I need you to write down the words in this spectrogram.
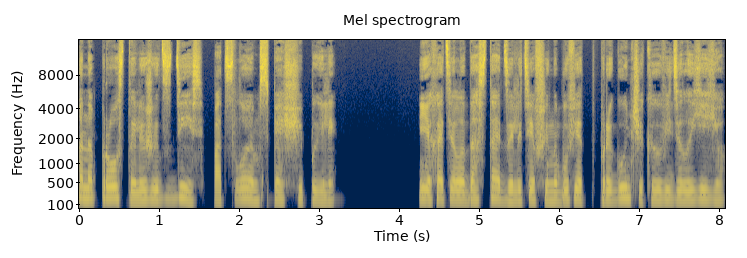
Она просто лежит здесь, под слоем спящей пыли. Я хотела достать залетевший на буфет прыгунчик и увидела ее.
